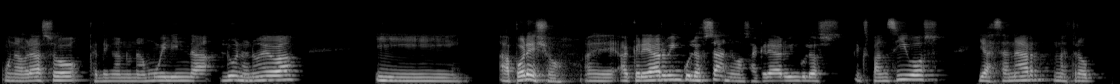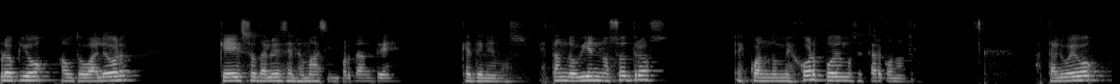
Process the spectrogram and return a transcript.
un abrazo, que tengan una muy linda luna nueva y a por ello, eh, a crear vínculos sanos, a crear vínculos expansivos y a sanar nuestro propio autovalor, que eso tal vez es lo más importante que tenemos. Estando bien nosotros es cuando mejor podemos estar con otro. Hasta luego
